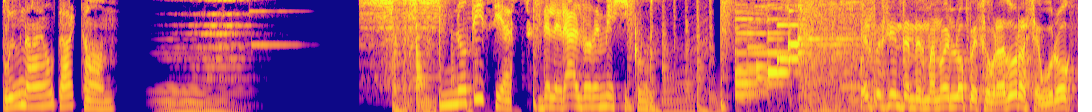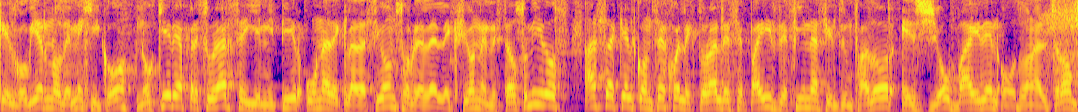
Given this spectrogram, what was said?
Bluenile.com. Noticias del Heraldo de México. El presidente Andrés Manuel López Obrador aseguró que el gobierno de México no quiere apresurarse y emitir una declaración sobre la elección en Estados Unidos hasta que el Consejo Electoral de ese país defina si el triunfador es Joe Biden o Donald Trump.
